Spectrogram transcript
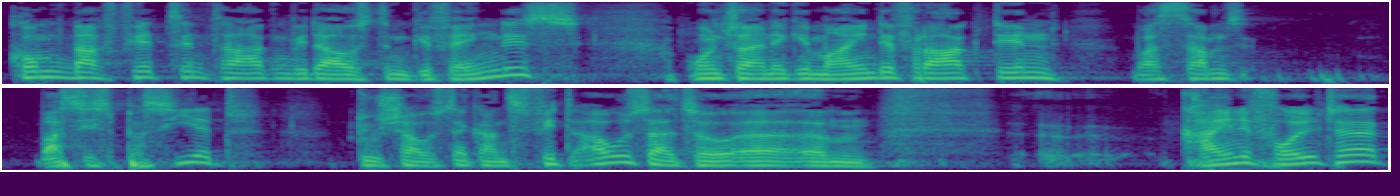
kommt nach 14 Tagen wieder aus dem Gefängnis und seine Gemeinde fragt ihn, was, haben Sie, was ist passiert? Du schaust ja ganz fit aus, also äh, äh, keine Folter,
